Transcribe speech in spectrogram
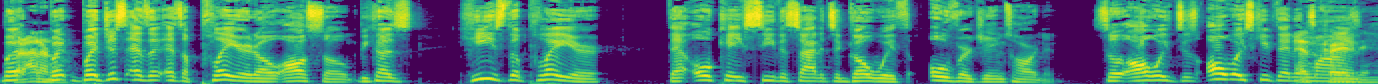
But, But I don't but know. but just as a as a player though, also because he's the player that OKC decided to go with over James Harden. So always, just always keep that That's in mind. crazy.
